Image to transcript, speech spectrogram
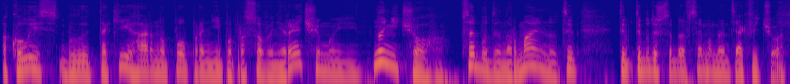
А колись були такі гарно попрані і попросовані речі мої. Ну нічого, все буде нормально. Ти, ти, ти будеш себе в цей момент як відчувати.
